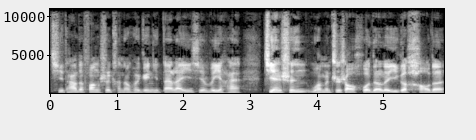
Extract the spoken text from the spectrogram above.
其他的方式可能会给你带来一些危害。健身，我们至少获得了一个好的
